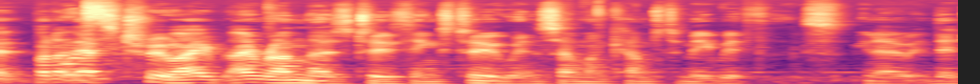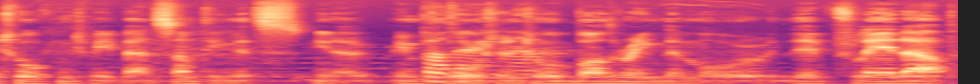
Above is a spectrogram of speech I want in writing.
I, but Or- that's true. I, I run those two things too. When someone comes to me with, you know, they're talking to me about something that's, you know, important them. or bothering them or they're flared up,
